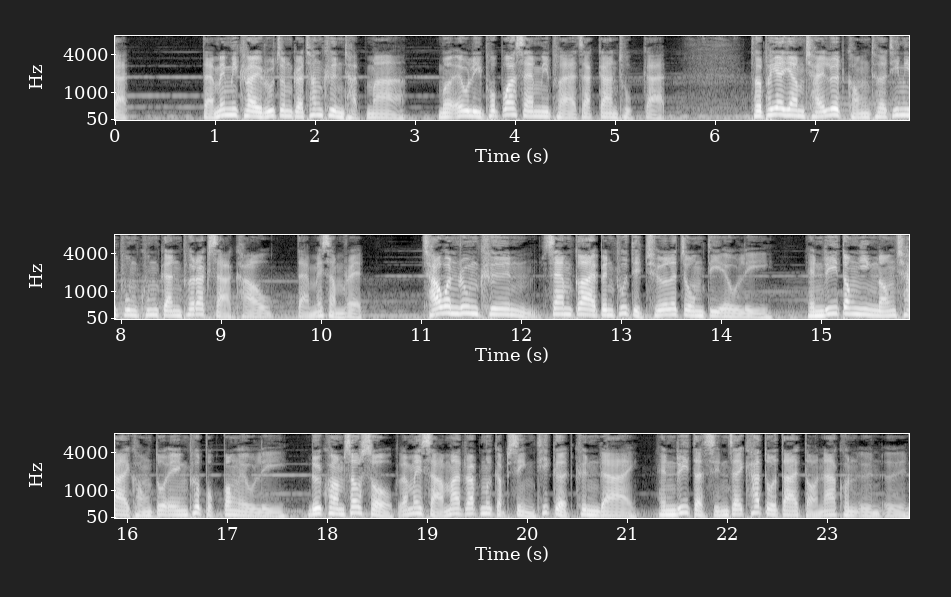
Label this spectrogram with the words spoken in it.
กัด แต่ไม่มีใครรู้จนกระทั่งคืนถัดมา เมื่อเอลลีพบว่าแซมมีแผลจากการถูกกัด เธอพยายามใช้เลือดของเธอที่มีภูมิคุ้มกันเพื่อรักษาเขา แต่ไม่สำเร็จ เช้าวันรุ่งขึ้น แซมกลายเป็นผู้ติดเชื้อและโจมตีเอลลีเฮนรี่ต้องยิงน้องชายของตัวเองเพื่อปกป้องเอลลีด้วยความเศร้าโศกและไม่สามารถรับมือกับสิ่งที่เกิดขึ้นได้ เฮนรี่ตัดสินใจฆ่าตัวตายต่อหน้าคนอื่น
